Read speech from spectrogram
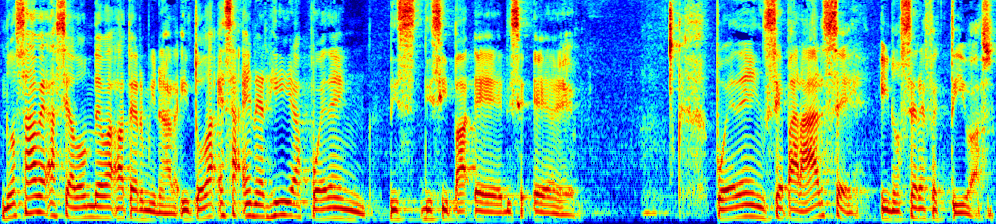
no sabes hacia dónde va a terminar. Y todas esas energías pueden disipar, eh, eh, pueden separarse y no ser efectivas.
